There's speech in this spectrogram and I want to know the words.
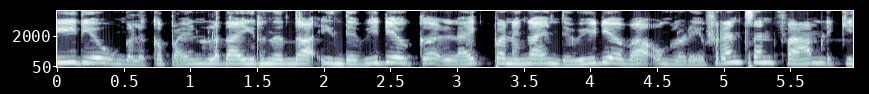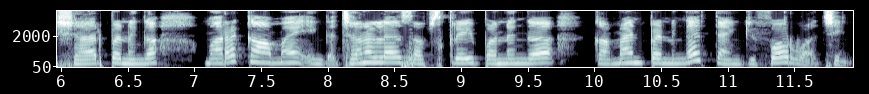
வீடியோ உங்களுக்கு பயனுள்ளதாக இருந்திருந்தால் இந்த வீடியோவுக்கு லைக் பண்ணுங்கள் இந்த வீடியோவை உங்களுடைய ஃப்ரெண்ட்ஸ் அண்ட் ஃபேமிலிக்கு ஷேர் பண்ணுங்கள் மறக்காமல் எங்கள் சேனலை சப்ஸ்கிரைப் பண்ணுங்கள் கமெண்ட் பண்ணுங்கள் தேங்க்யூ ஃபார் வாட்சிங்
